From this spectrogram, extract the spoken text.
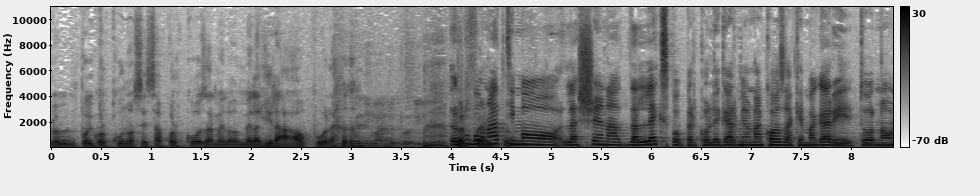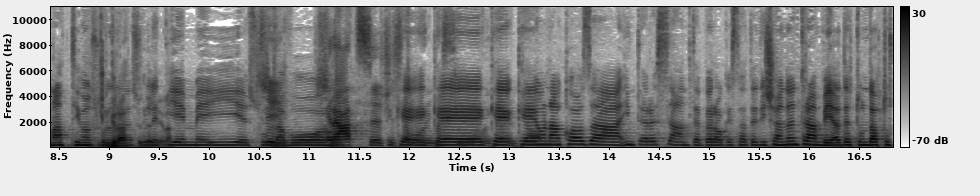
Lo- poi qualcuno se sa qualcosa me, lo- me la dirà oppure... Rubo un attimo la scena dall'Expo per collegarmi a una cosa che magari torna un attimo sul- Grazie, sulle Daniela. PMI e sul Sì, lavoro. grazie, ci che, che- che- che è una cosa interessante però che state dicendo entrambi. Ha detto un dato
